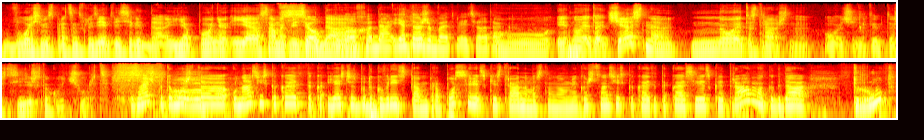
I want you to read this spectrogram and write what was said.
80% людей ответили «да». И я понял, и я сам ответил Все «да». плохо, да. Я тоже бы ответила так. О, и, ну, это честно, но это страшно очень. Ты потому что сидишь такой, черт. Знаешь, потому что у нас есть какая-то такая... Я сейчас буду говорить там про постсоветские страны в основном. Мне кажется, у нас есть какая-то такая советская травма, когда труд,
